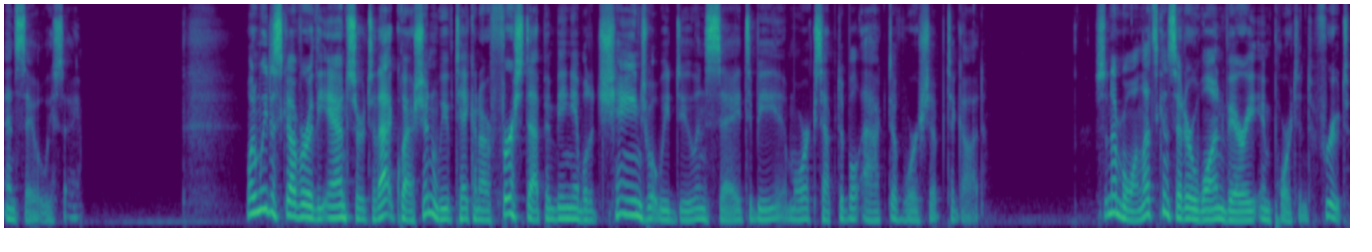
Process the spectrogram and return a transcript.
and say what we say? When we discover the answer to that question, we've taken our first step in being able to change what we do and say to be a more acceptable act of worship to God. So, number one, let's consider one very important fruit.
